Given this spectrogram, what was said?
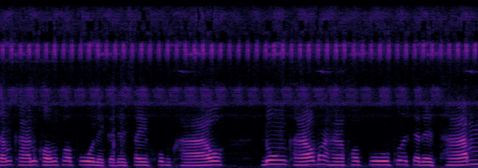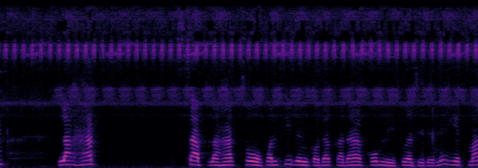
สังขารของพ่อปู่เนี่ยก็ได้ใส่คมขาว นุ่งขาวมาหาพ่อปู่เพื่อจะได้ถามรหัส สับรหัสโศกวันที่หนึ่งกรกฎาคมนี่เพื่อสิได้ไม่เฮ็ดมา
